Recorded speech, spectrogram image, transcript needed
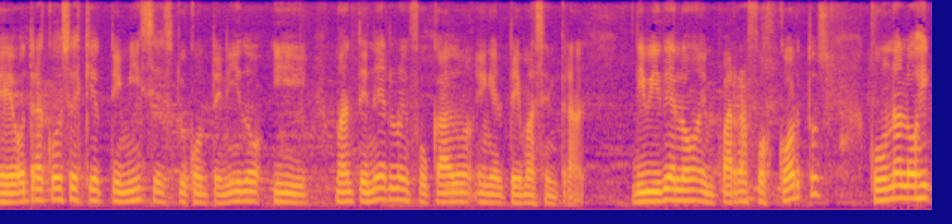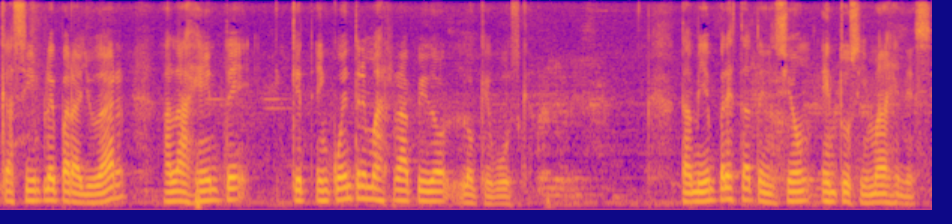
Eh, otra cosa es que optimices tu contenido y mantenerlo enfocado en el tema central. Divídelo en párrafos cortos con una lógica simple para ayudar a la gente que encuentre más rápido lo que busca. También presta atención en tus imágenes.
